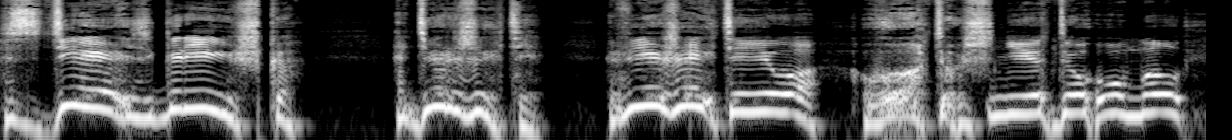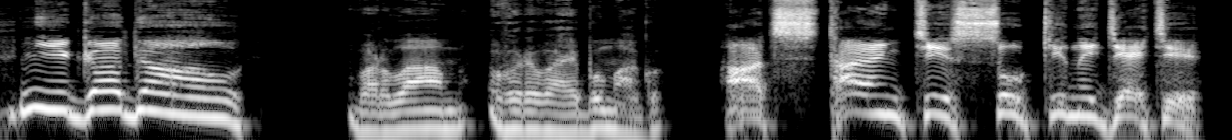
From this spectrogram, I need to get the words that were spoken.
здесь Гришка! Держите, вяжите его! Вот уж не думал, не гадал!» Варлам, вырывая бумагу. «Отстаньте, сукины дети!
